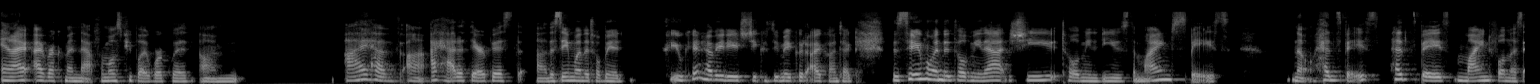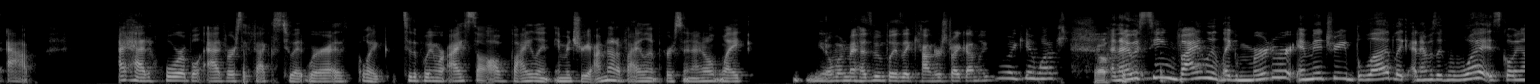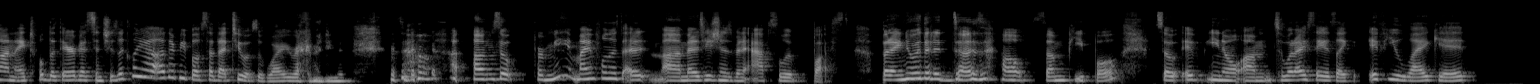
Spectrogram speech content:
and i, I recommend that for most people i work with um i have uh, i had a therapist uh, the same one that told me you can't have ADHD because you make good eye contact. The same one that told me that she told me to use the mind space no, Headspace, Headspace mindfulness app. I had horrible adverse effects to it. Whereas, like, to the point where I saw violent imagery. I'm not a violent person. I don't like you know, when my husband plays like Counter Strike, I'm like, oh, I can't watch. Oh. And I was seeing violent, like murder imagery, blood, like, and I was like, what is going on? And I told the therapist, and she's like, oh yeah, other people have said that too. I was like, why are you recommending this? So, um, so for me, mindfulness uh, meditation has been an absolute bust, but I know that it does help some people. So if you know, um, so what I say is like, if you like it,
